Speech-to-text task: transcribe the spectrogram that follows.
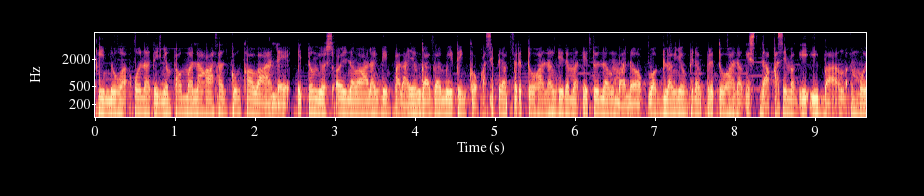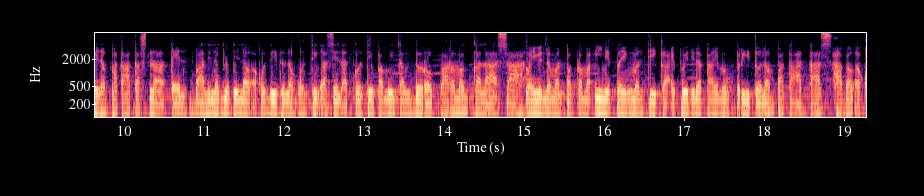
Kinuha ko na din yung pangmalakasan kong kawali. Itong use oil na nga lang din pala yung gagamitin ko kasi pinagprituhan lang din naman ito ng manok. Wag lang yung pinagprituhan ng isda kasi mag-iiba ang amoy ng patatas natin. Bali naglagay lang ako dito ng kunting asin at kunting pamintang durog para magkalasa. Ngayon naman pagka mainit na yung mantika ay pwede na tayo magprito ng patatas. Habang ako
